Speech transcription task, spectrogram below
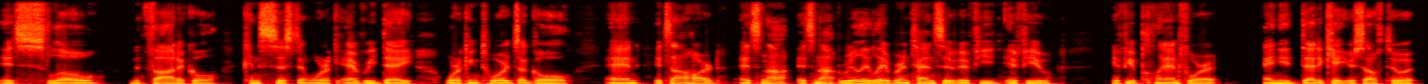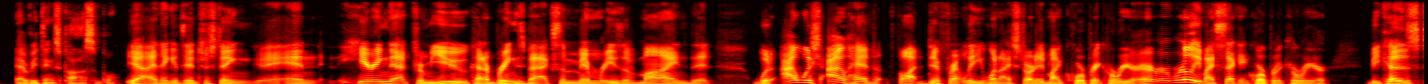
It's slow, methodical, consistent work every day, working towards a goal and it's not hard. It's not it's not really labor intensive if you if you if you plan for it and you dedicate yourself to it everything's possible. Yeah i think it's interesting and hearing that from you kind of brings back some memories of mine that Would I wish I had thought differently when I started my corporate career, or really my second corporate career, because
